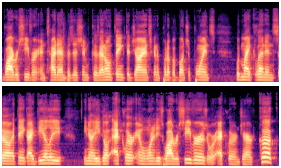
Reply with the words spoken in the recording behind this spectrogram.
wide receiver, and tight end position, because I don't think the Giants are going to put up a bunch of points with Mike Glennon. So I think ideally, you know, you go Ekeler and one of these wide receivers or Ekeler and Jared Cook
